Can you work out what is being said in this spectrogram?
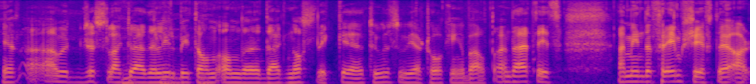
Yes, I would just like to add a little bit on on the diagnostic uh, tools we are talking about, and that is, I mean, the frame shift they are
